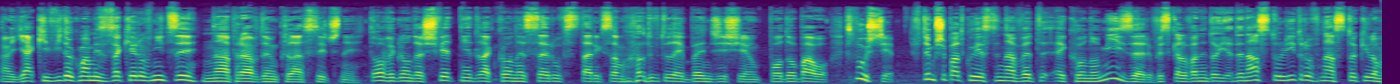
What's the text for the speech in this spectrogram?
A jaki widok mamy z kierownicy? Naprawdę klasyczny. To wygląda świetnie dla koneserów starych samochodów. Tutaj będzie się podobało. Spójrzcie, w tym przypadku jest nawet ekonomizer wyskalowany do 11 litrów na 100 km.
